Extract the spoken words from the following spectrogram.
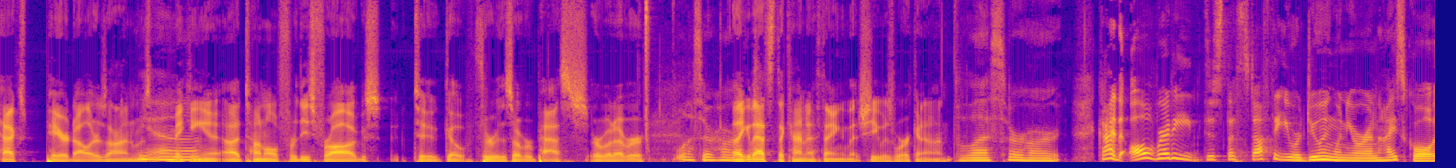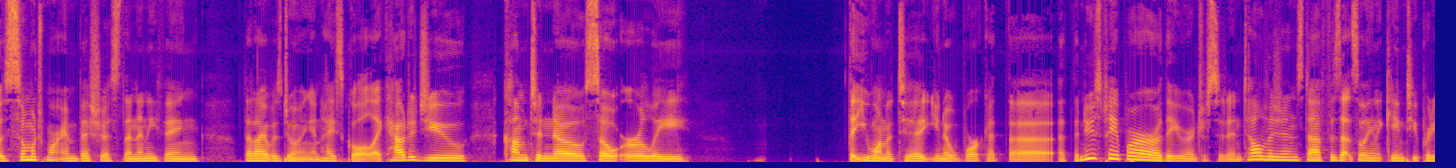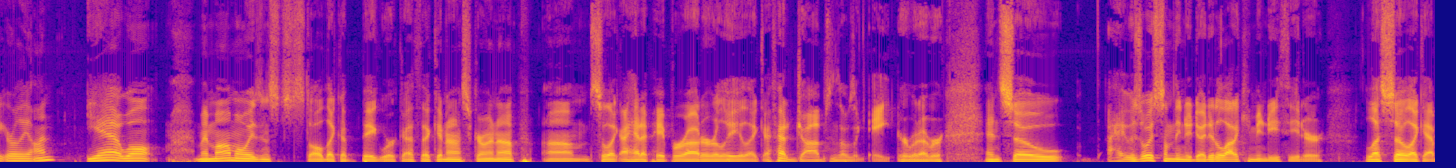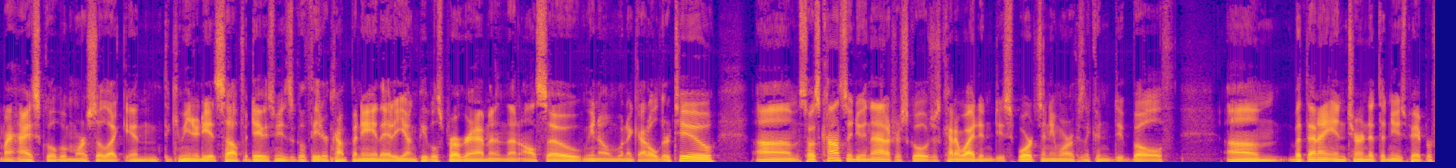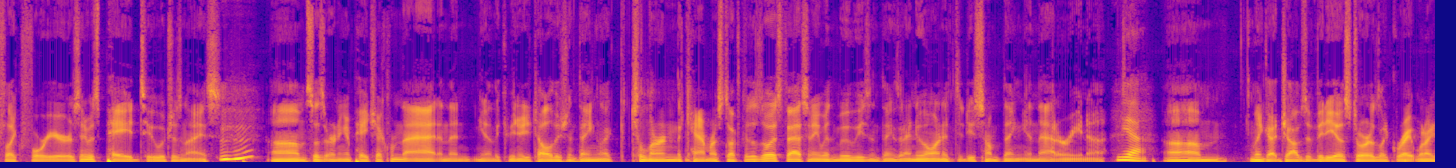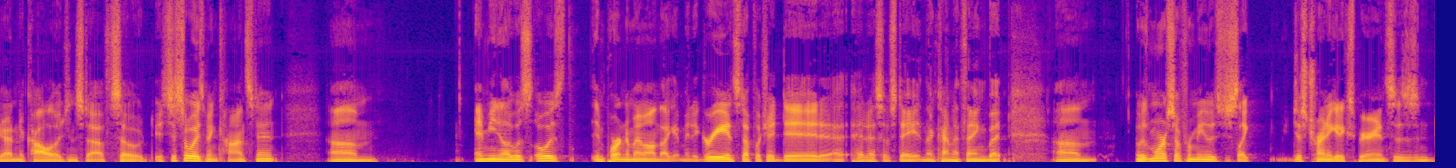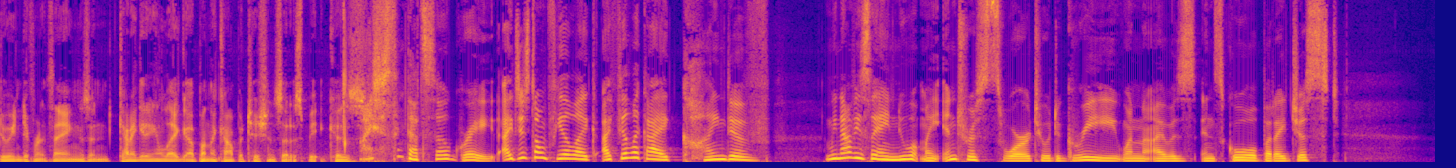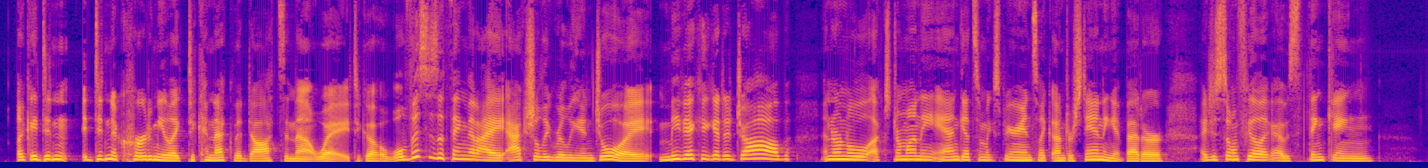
taxpayer dollars on was Yeah. making a, a tunnel for these frogs to go through this overpass or whatever. Bless her heart. Like that's the kind of thing that she was working on. Bless her heart. God, already just the stuff that you were doing when you were in high school is so much more ambitious than anything that I was doing in high school. Like how did you come to know so early that you wanted to, you know, work at the at the newspaper or that you were interested in television stuff? Is that something that came to you pretty early on? Yeah, well, my mom always installed like a big work ethic in us growing up. Um, so like I had a paper route early. Like I've had a job since I was like eight or whatever, and so I, it was always something to do. I did a lot of community theater, less so like at my high school, but more so like in the community itself at Davis Musical Theater Company. They had a young people's program, and then also you know when I got older too. Um, so I was constantly doing that after school, which is kind of why I didn't do sports anymore because I couldn't do both. Um, but then I interned at the newspaper for like four years, and it was paid too, which was nice. Um, so I was earning a paycheck from that, and then you know the community television thing, like to learn the camera stuff, because I was always fascinated with movies and things, and I knew I wanted to do something in that arena. Yeah. Um, and I got jobs at video stores like right when I got into college and stuff. So it's just always been constant. Um, and you know, it was always important to my mom that I get my degree and stuff, which I did at, at SF State and that kind of thing. But um, it was more so for me. It was just like just trying to get experiences and doing different things and kind of getting a leg up on the competition, so to speak. Because I just think that's so great. I just don't feel like I feel like I kind of I mean obviously I knew what my interests were to a degree when I was in school, but I just like I didn't it didn't occur to me like to connect the dots in that way to go, well this is a thing that I actually really enjoy. Maybe I could get a job and earn a little extra money and get some experience like understanding it better. I just don't feel like I was thinking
